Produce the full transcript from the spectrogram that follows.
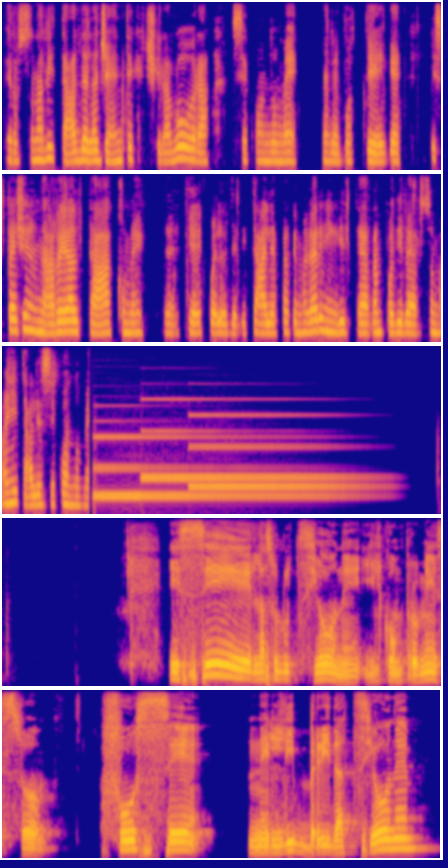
personalità della gente che ci lavora, secondo me, nelle botteghe, specie in una realtà come eh, che è quella dell'Italia, perché magari in Inghilterra è un po' diverso, ma in Italia secondo me. E se la soluzione, il compromesso fosse nell'ibridazione?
